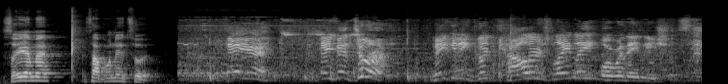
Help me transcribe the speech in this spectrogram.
So yeah, man, let's hop on into it. Collars lately, or were they leashes?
